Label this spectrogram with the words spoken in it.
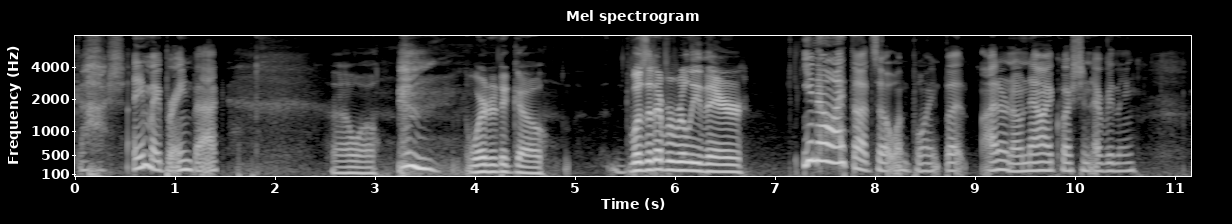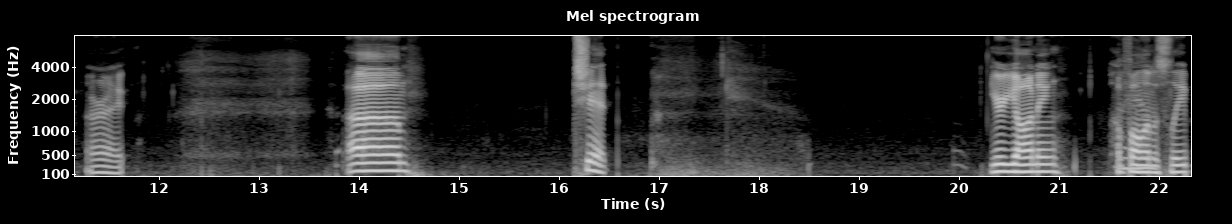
gosh, I need my brain back. oh well. where did it go? Was it ever really there? You know, I thought so at one point, but I don't know. Now I question everything. All right. Um. Shit. You're yawning. I'm I falling am. asleep.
